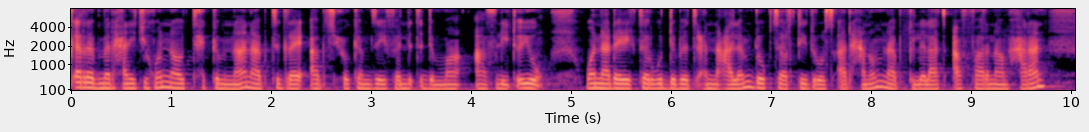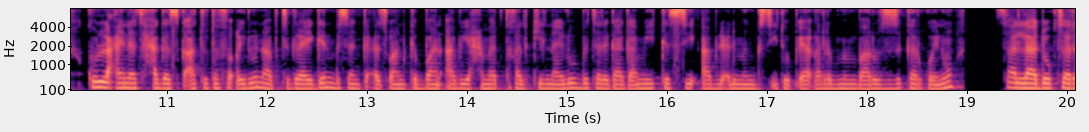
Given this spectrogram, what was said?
كرب مدحنيت يخون ناو تحكمنا ناب تقراي أبزحو كم زي فلت دما أفليت أيو. وأنا دايركتر ودبت عن علم دكتور تيدروس أدحنم ناب كللا ክልላት ዓፋርን ኣምሓራን ኩሉ ዓይነት ሓገዝ ክኣቱ ተፈቒዱ ናብ ትግራይ ግን ብሰንኪ ዕፅዋን ክባን ኣብዪ ኣሕመድ ተኸልኪልና ኢሉ ብተደጋጋሚ ክሲ ኣብ ልዕሊ መንግስቲ ኢትዮጵያ ቀርብ ምንባሩ ዝዝከር ኮይኑ ሳላ ዶክተር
